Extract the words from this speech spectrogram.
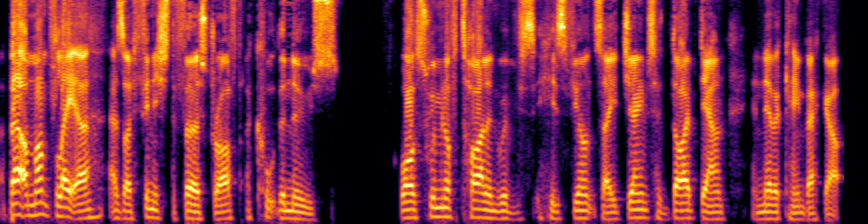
About a month later, as I finished the first draft, I caught the news. While swimming off Thailand with his fiancee, James had dived down and never came back up.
